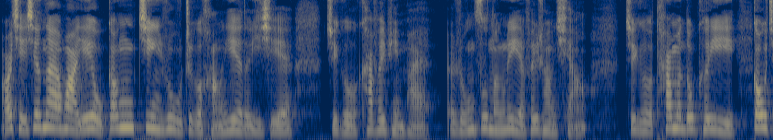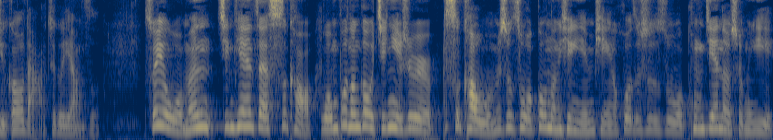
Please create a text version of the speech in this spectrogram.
而且现在的话，也有刚进入这个行业的一些这个咖啡品牌，融资能力也非常强，这个他们都可以高举高打这个样子。所以，我们今天在思考，我们不能够仅仅是思考我们是做功能性饮品或者是做空间的生意，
